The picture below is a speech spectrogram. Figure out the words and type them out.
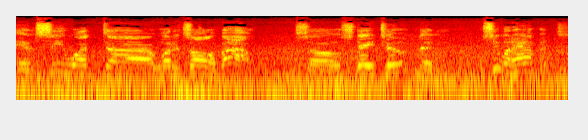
and see what uh, what it's all about. So stay tuned and see what happens.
